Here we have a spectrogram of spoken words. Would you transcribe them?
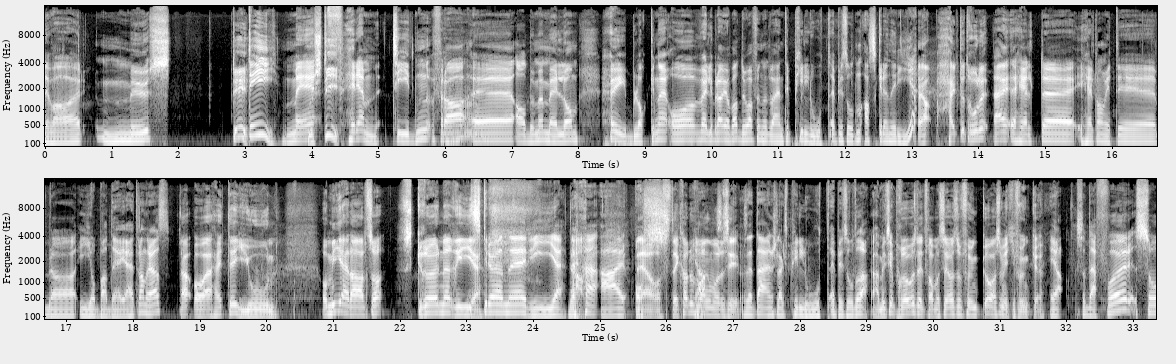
Det var Musti med Musti. Fremtiden fra eh, albumet Mellom høyblokkene. Og veldig bra jobba. Du har funnet veien til pilotepisoden av Skrøneriet. Ja, helt utrolig. Det er helt, eh, helt vanvittig bra jobba, det. Jeg heter Andreas. Ja, og jeg heter Jon. Og vi er da altså Skrøneriet. Skrøneriet. Det er oss. Det er oss. Det kan du på Ja. mange måter si. Så dette er en slags pilotepisode, da. Ja, Vi skal prøve oss litt fram og se hva som funker, og hva som ikke funker. Ja, så derfor så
